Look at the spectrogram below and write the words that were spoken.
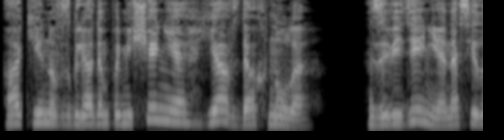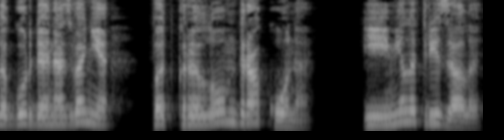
Окинув взглядом помещение, я вздохнула. Заведение носило гордое название «Под крылом дракона» и имело три зала,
